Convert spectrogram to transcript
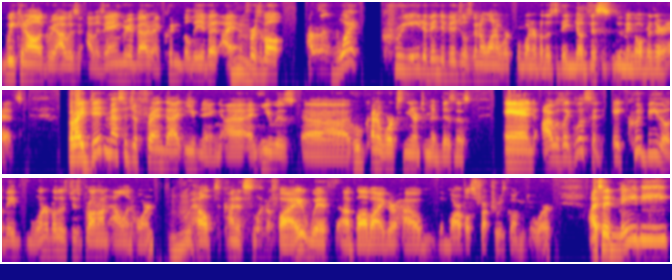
we can all agree. I was I was angry about it. I couldn't believe it. I mm. first of all, I was like, what creative individual is going to want to work for Warner Brothers if they know this is looming over their heads? But I did message a friend that evening, uh, and he was uh, who kind of works in the entertainment business, and I was like, "Listen, it could be though. They Warner Brothers just brought on Alan Horn, mm-hmm. who helped kind of solidify with uh, Bob Iger how the Marvel structure was going to work." I said maybe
